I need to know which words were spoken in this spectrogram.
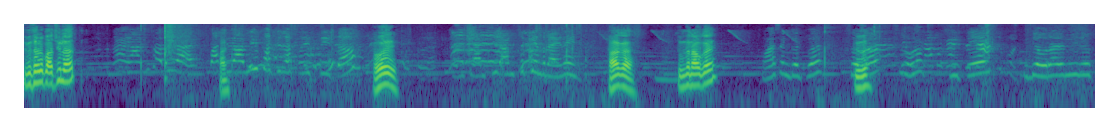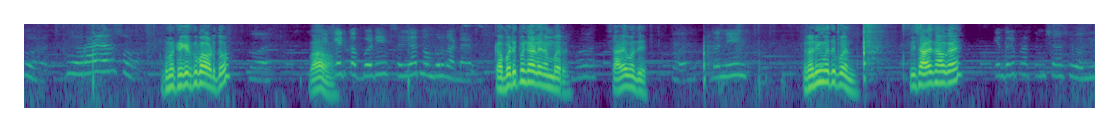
तुम्ही सगळे पाचवीला आहात. होय. केंद्र हा का? तुमचं नाव काय? तुझं? तुम्हाला क्रिकेट खूप आवडतो? होय. वा क्रिकेट कबड्डी सगळ्यात नंबर काढाय कबड्डी पण काढलाय नंबर. शाळेमध्ये. रनिंग रनिंगमध्ये पण. तुझी शाळेचं नाव काय? केंद्रीय प्राथमिक शाळा शिवली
